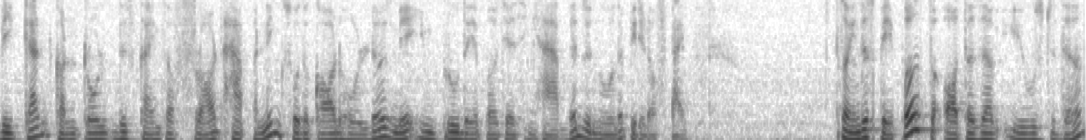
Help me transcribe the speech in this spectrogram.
we can control this kinds of fraud happening. So the card holders may improve their purchasing habits in over the period of time. So in this paper the authors have used the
